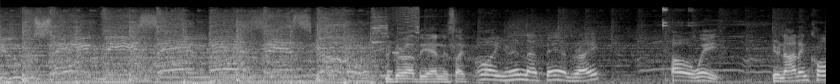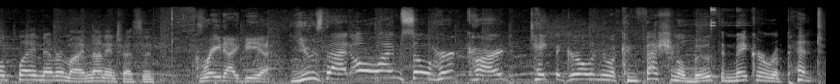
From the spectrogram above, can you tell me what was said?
you save me, San Francisco? The girl at the end is like, oh, you're in that band, right? Oh, wait, you're not in Coldplay? Never mind, not interested. Great idea. Use that, oh, I'm so hurt card. Take the girl into a confessional booth and make her repent.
